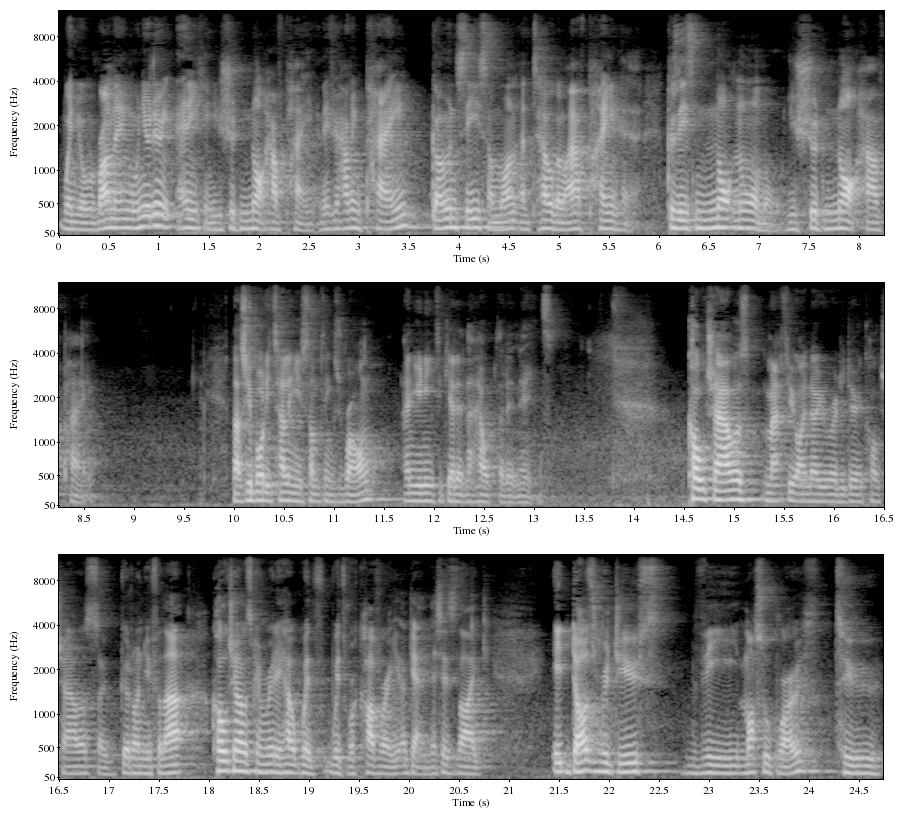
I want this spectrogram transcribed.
when you're running, when you're doing anything, you should not have pain. And if you're having pain, go and see someone and tell them, I have pain here because it's not normal. You should not have pain. That's your body telling you something's wrong and you need to get it the help that it needs. Cold showers, Matthew, I know you're already doing cold showers, so good on you for that. Cold showers can really help with, with recovery. Again, this is like, it does reduce the muscle growth to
